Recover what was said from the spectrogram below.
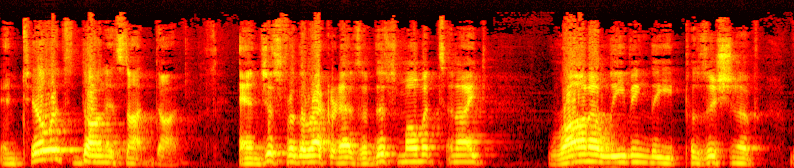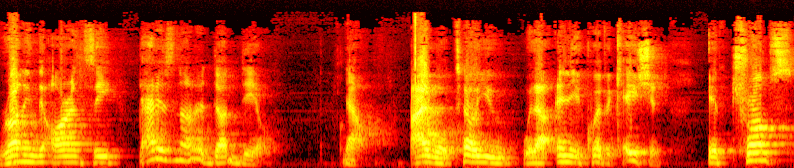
Until it's done, it's not done. And just for the record, as of this moment tonight, Ronna leaving the position of running the RNC, that is not a done deal. Now, I will tell you without any equivocation if Trump's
